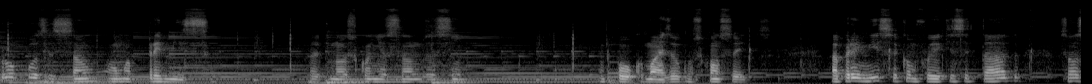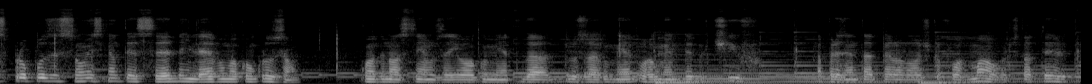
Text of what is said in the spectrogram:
proposição ou uma premissa, para que nós conheçamos assim um pouco mais alguns conceitos. A premissa, como foi aqui citado, são as proposições que antecedem e levam a uma conclusão. Quando nós temos aí o argumento, da, dos o argumento dedutivo, apresentado pela lógica formal aristotélica,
